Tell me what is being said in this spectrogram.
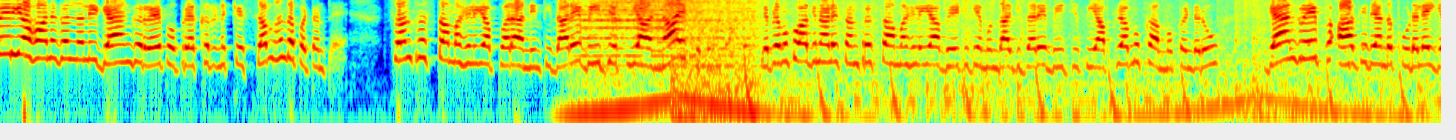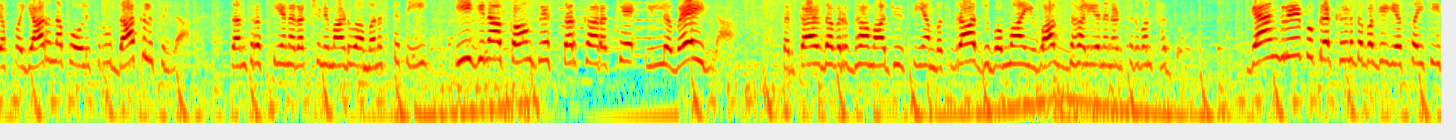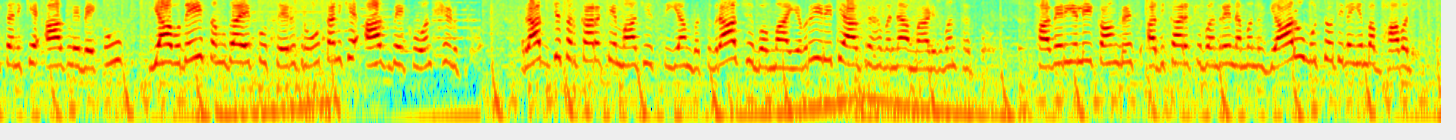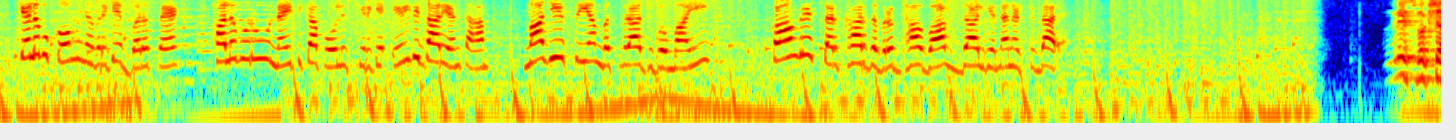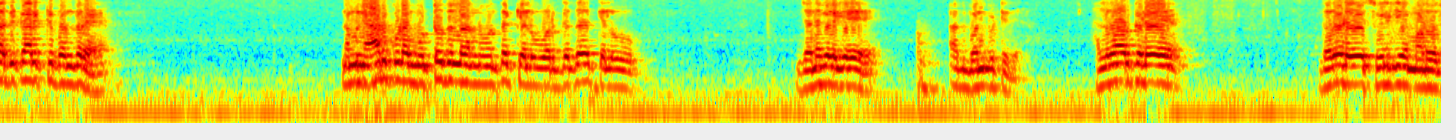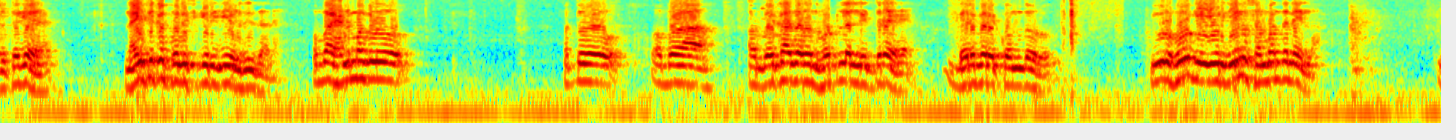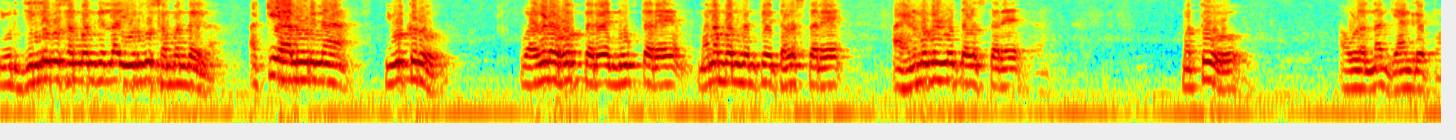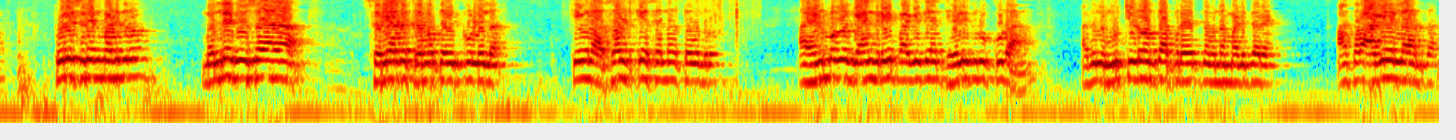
ಹಾವೇರಿಯ ಹಾನಗಲ್ನಲ್ಲಿ gang rape ಪ್ರಕರಣಕ್ಕೆ ಸಂಬಂಧಪಟ್ಟಂತೆ ಸಂತ್ರಸ್ತ ಮಹಿಳೆಯ ಪರ ನಿಂತಿದ್ದಾರೆ ಬಿಜೆಪಿಯ ನಾಯಕರು. ಇಲ್ಲಿ ಪ್ರಮುಖವಾಗಿ ನಾಳೆ ಸಂತ್ರಸ್ತ ಮಹಿಳೆಯ ಭೇಟಿಗೆ ಮುಂದಾಗಿದ್ದಾರೆ ಬಿಜೆಪಿಯ ಪ್ರಮುಖ ಮುಖಂಡರು. ಗ್ಯಾಂಗ್ ರೇಪ್ ಆಗಿದೆ ಅಂದ ಕೂಡಲೇ ಎಫ್ಐಆರ್ ಅನ್ನ ಪೊಲೀಸರು ದಾಖಲಿಸಿಲ್ಲ. ಸಂತ್ರಸ್ತಿಯನ್ನ ರಕ್ಷಣೆ ಮಾಡುವ ಮನಸ್ಥಿತಿ ಈಗಿನ ಕಾಂಗ್ರೆಸ್ ಸರ್ಕಾರಕ್ಕೆ ಇಲ್ಲವೇ ಇಲ್ಲ. ಸರ್ಕಾರದ ವಿರುದ್ಧ ಮಾಜಿ ಸಿಎಂ ಬಸವರಾಜ ಬೊಮ್ಮಾಯಿ ವಾಗ್ದಾಳಿಯನ್ನು ನಡೆಸಿರುವಂಥದ್ದು. ಗ್ಯಾಂಗ್ ರೇಪ್ ಪ್ರಕರಣದ ಬಗ್ಗೆ ಎಸ್ಐಟಿ ತನಿಖೆ ಆಗಲೇಬೇಕು. ಯಾವುದೇ ಸಮುದಾಯಕ್ಕೂ ಸೇರಿದ್ರೂ ತನಿಖೆ ಆಗಬೇಕು ಅಂತ ಹೇಳಿದ್ರು. ರಾಜ್ಯ ಸರ್ಕಾರಕ್ಕೆ ಮಾಜಿ ಸಿಎಂ ಬಸವರಾಜ ಬೊಮ್ಮಾಯಿ ಅವರು ಈ ರೀತಿ ಆಗ್ರಹವನ್ನ ಮಾಡಿರುವಂತದ್ದು ಹಾವೇರಿಯಲ್ಲಿ ಕಾಂಗ್ರೆಸ್ ಅಧಿಕಾರಕ್ಕೆ ಬಂದ್ರೆ ನಮ್ಮನ್ನು ಯಾರೂ ಮುಟ್ಟೋದಿಲ್ಲ ಎಂಬ ಭಾವನೆ ಕೆಲವು ಕೋಮಿನವರಿಗೆ ಬರುತ್ತೆ. ಹಲವರು ನೈತಿಕ ಪೊಲೀಸ್ ಗಿರಿಗೆ ಇಳಿದಿದ್ದಾರೆ ಅಂತ ಮಾಜಿ ಸಿಎಂ ಬಸವರಾಜ ಬೊಮ್ಮಾಯಿ ಕಾಂಗ್ರೆಸ್ ಸರ್ಕಾರದ ವಿರುದ್ಧ ವಾಗ್ದಾಳಿಯನ್ನ ನಡೆಸಿದ್ದಾರೆ. ಕಾಂಗ್ರೆಸ್ ಪಕ್ಷ ಅಧಿಕಾರಕ್ಕೆ ಬಂದರೆ ನಮ್ಮನ್ನು ಯಾರು ಕೂಡ ಮುಟ್ಟೋದಿಲ್ಲ ಅನ್ನುವಂಥ ಕೆಲವು ವರ್ಗದ ಕೆಲವು ಜನಗಳಿಗೆ ಅದು ಬಂದ್ಬಿಟ್ಟಿದೆ. ಹಲವಾರು ಕಡೆ ದರೋಡೆ, ಸುಲಿಗೆ ಮಾಡುವ ಜೊತೆಗೆ ನೈತಿಕ ಪೊಲೀಸ್ಗಿರಿಗೆ ಇಳಿದಿದ್ದಾರೆ. ಒಬ್ಬ ಹೆಣ್ಮಗಳು ಮತ್ತು ಒಬ್ಬ ಅವ್ರು ಬೇಕಾದ ಒಂದು ಹೋಟ್ಲಲ್ಲಿ ಇದ್ರೆ ಬೇರೆ ಬೇರೆ ಕೊಂದವರು ಇವರು ಹೋಗಿ ಇವ್ರಿಗೇನು ಸಂಬಂಧನೇ ಇಲ್ಲ. ಇವ್ರ ಜಿಲ್ಲೆಗೂ ಸಂಬಂಧ ಇಲ್ಲ, ಇವ್ರಿಗೂ ಸಂಬಂಧ ಇಲ್ಲ. ಅಕ್ಕಿ ಹಾಲೂರಿನ ಯುವಕರು ಒಳಗಡೆ ಹೋಗ್ತಾರೆ, ನೂಗ್ತಾರೆ, ಮನ ಬಂದಂತೆ ತಳಿಸ್ತಾರೆ, ಆ ಹೆಣ್ಮಗಳನ್ನೂ ತಳಿಸ್ತಾರೆ, ಮತ್ತು ಅವಳನ್ನ ಗ್ಯಾಂಗ್ ರೇಪ್ ಮಾಡ್ತಾರೆ. ಪೊಲೀಸರು ಏನ್ ಮಾಡಿದ್ರು? ಮೊನ್ನೆ ದಿವಸ ಸರಿಯಾದ ಕ್ರಮ ತೆಗೆದುಕೊಳ್ಳಿಲ್ಲ. ಕೇವಲ ಅಸಾಲ್ಟ್ ಕೇಸನ್ನು ತಗೊಂಡ್ರು. ಆ ಹೆಣ್ಮಗಳು ಗ್ಯಾಂಗ್ ರೇಪ್ ಆಗಿದೆ ಅಂತ ಹೇಳಿದ್ರು ಕೂಡ ಅದನ್ನು ಮುಚ್ಚಿಡುವಂತಹ ಪ್ರಯತ್ನವನ್ನ ಮಾಡಿದ್ದಾರೆ. ಆ ತರ ಆಗೇ ಇಲ್ಲ ಅಂತ.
